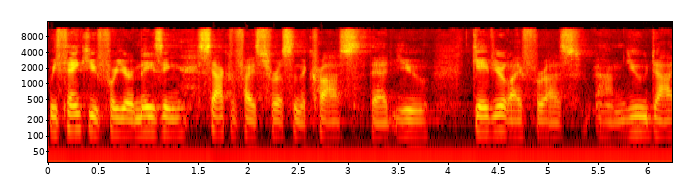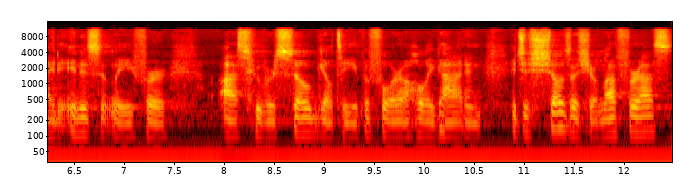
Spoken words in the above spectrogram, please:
we thank you for your amazing sacrifice for us on the cross, that you gave your life for us. Um, you died innocently for us who were so guilty before a holy God. And it just shows us your love for us.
